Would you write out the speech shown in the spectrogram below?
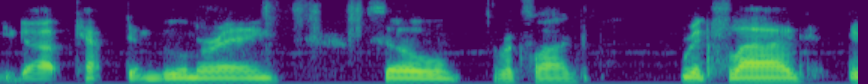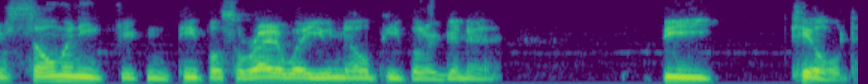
you got Captain Boomerang. So Rick Flag. Rick Flag. There's so many freaking people. So right away, you know people are gonna be killed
